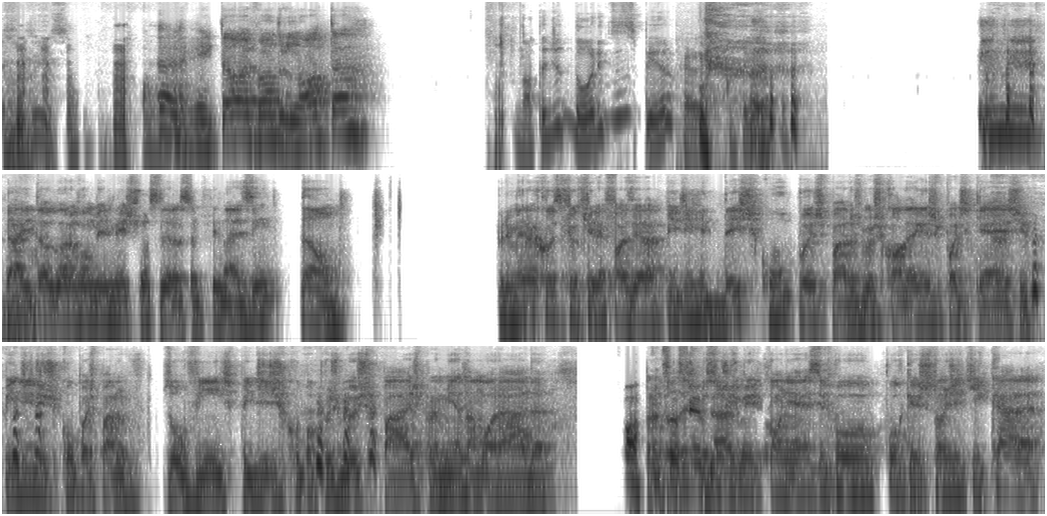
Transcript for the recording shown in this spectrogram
É tudo isso. É, então, Evandro, nota. Nota de dor e desespero, cara. Tá, então agora vamos ver minhas considerações finais. Então, primeira coisa que eu queria fazer era pedir desculpas para os meus colegas de podcast, pedir desculpas para os ouvintes, pedir desculpa para os meus pais, para minha namorada, Ó, para todas as pessoas sociedade. que me conhecem por, por questões de que, cara,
